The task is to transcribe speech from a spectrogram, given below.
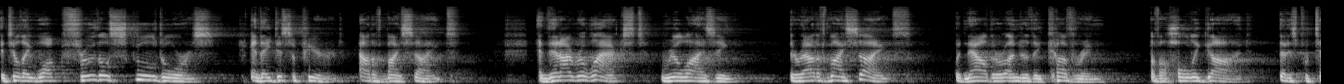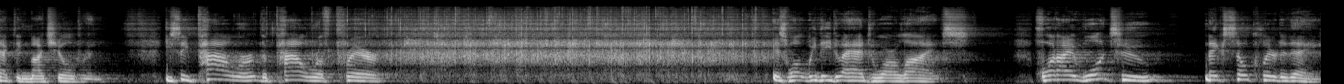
until they walked through those school doors and they disappeared out of my sight. And then I relaxed, realizing they're out of my sight, but now they're under the covering of a holy God that is protecting my children. You see, power, the power of prayer is what we need to add to our lives. What I want to make so clear today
